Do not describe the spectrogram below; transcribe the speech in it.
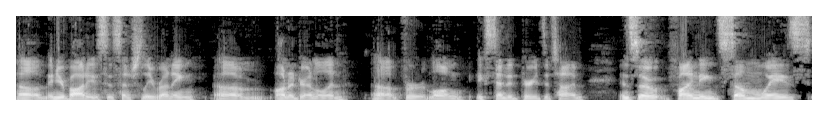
um, and your body is essentially running um, on adrenaline uh, for long extended periods of time. And so finding some ways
